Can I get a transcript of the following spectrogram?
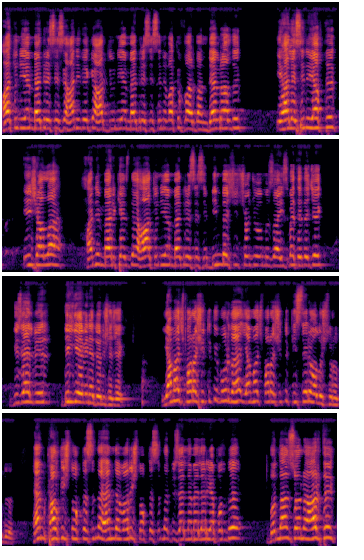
Hatuniye Medresesi, Hani'deki Hatuniye Medresesi'ni vakıflardan devraldık. ihalesini yaptık. İnşallah Hani merkezde Hatuniye Medresesi 1500 çocuğumuza hizmet edecek güzel bir bilgi evine dönüşecek. Yamaç paraşütü ki burada yamaç paraşütü pistleri oluşturuldu. Hem kalkış noktasında hem de varış noktasında düzenlemeler yapıldı. Bundan sonra artık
